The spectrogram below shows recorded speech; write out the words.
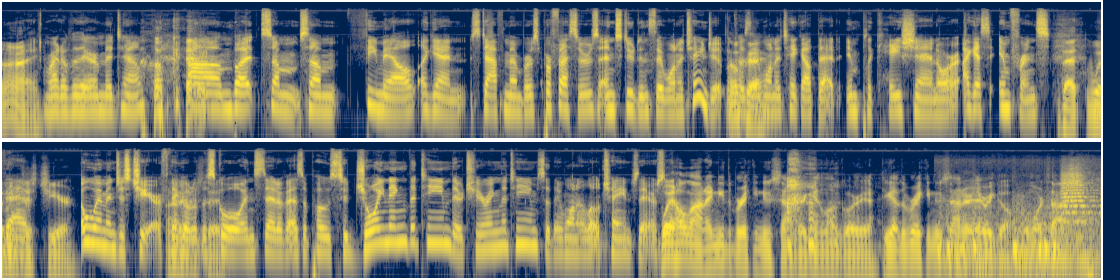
All right. Right over there in Midtown. Okay. Um, but some some female, again, staff members, professors, and students, they want to change it because Okay. they want to take out that implication or, I guess, inference That women that- just cheer. Oh, women just cheer if they I go to the school instead of as opposed to joining the team, they're cheering the team. So they want a little change there. So. Wait, hold on. I need the breaking news sounder again, Longoria. Do you have the breaking news sounder? There we go. One more time.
